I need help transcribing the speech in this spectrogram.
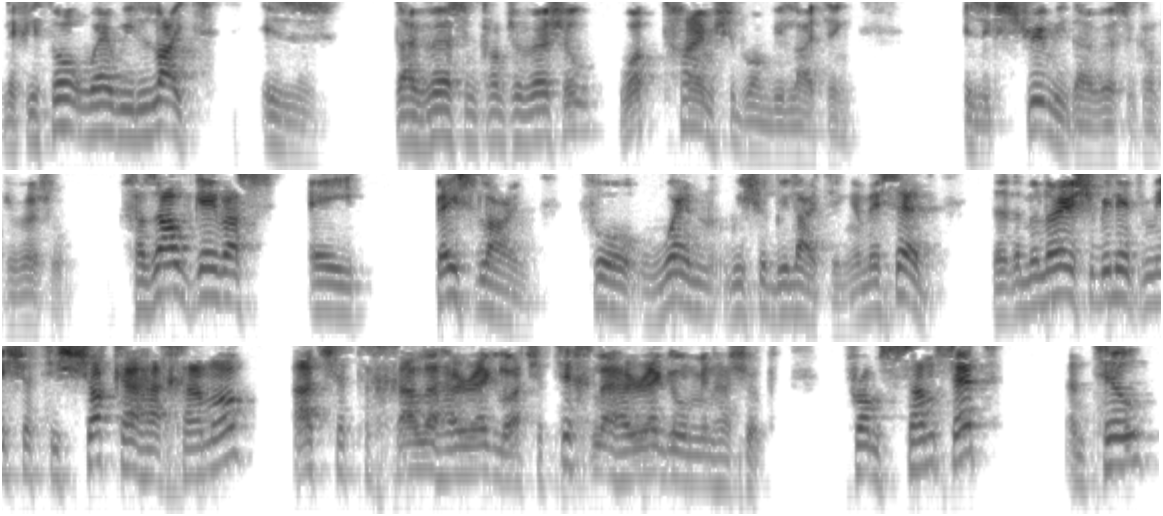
And if you thought where we light is diverse and controversial, what time should one be lighting? is extremely diverse and controversial. Chazal gave us a baseline for when we should be lighting. And they said that the menorah should be lit mishatishaka hachamo hareglo hareglo min hashuk. From sunset until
